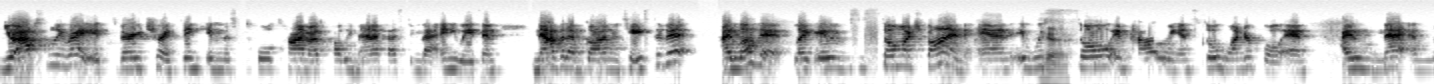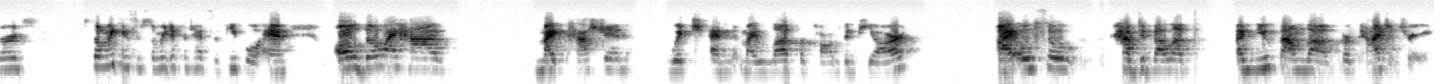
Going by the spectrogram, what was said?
You're absolutely right. It's very true. I think in this whole time, I was probably manifesting that anyways. And now that I've gotten a taste of it, I love it. Like it was so much fun and it was Yeah. so empowering and so wonderful. And I met and learned so many things from so many different types of people. And although I have my passion, which and my love for comms and PR, I also have developed a newfound love for pageantry.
